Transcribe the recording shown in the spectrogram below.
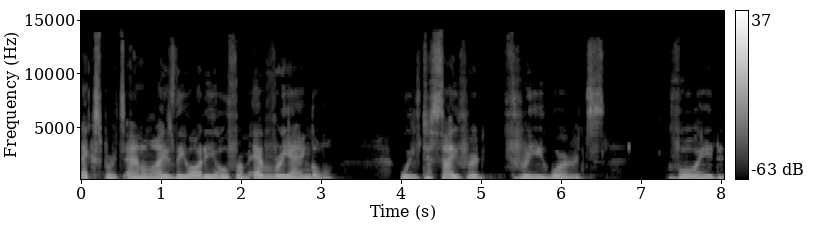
experts analyze the audio from every angle. We've deciphered three words void,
